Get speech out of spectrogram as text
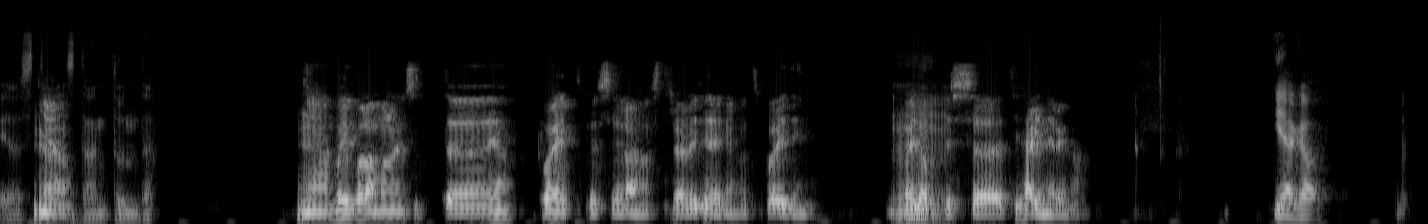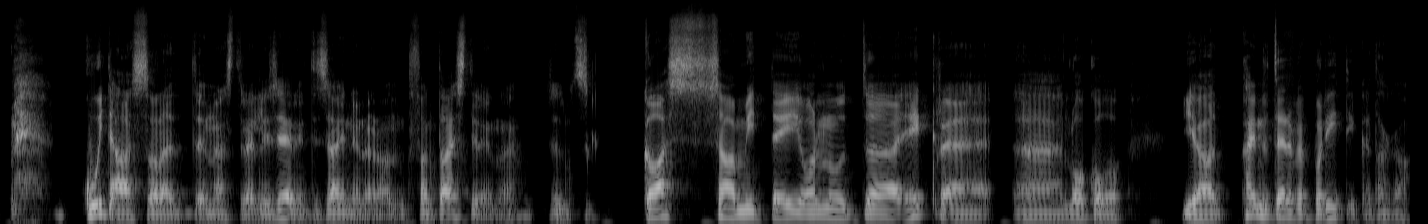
ja seda seda on tunda. Ja võib-olla ma olen siit äh, jah, poeet, kes ei ole ennast realiseerinud poeedina, vaid hoopis äh, disainerina. ja, aga kuidas sa oled ennast realiseerinud disainerina on fantastiline, selles mõttes, kas sa mitte ei olnud äh, EKRE äh, logo ja kind of terve poliitika taga,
